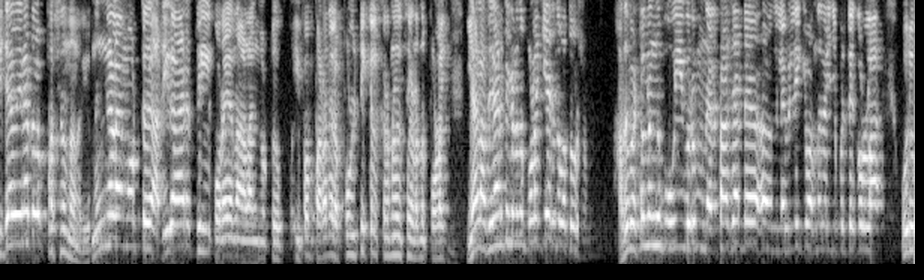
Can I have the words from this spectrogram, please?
വിജയ ഇതിനകത്തുള്ള പ്രശ്നം എന്താണെന്ന് നിങ്ങൾ അങ്ങോട്ട് അധികാരത്തിൽ കുറെ നാളങ്ങോട്ട് ഇപ്പം പറഞ്ഞല്ലോ പൊളിറ്റിക്കൽ ക്രിമിനൽസ് കിടന്ന് പൊള ഇയാൾ അധികാരത്തിൽ കിടന്ന് പൊളയ്ക്കായിരുന്നു പത്ത് വർഷം. അത് പെട്ടെന്ന് അങ്ങ് പോയി വെറും നിരത്താശാന്റെ ലെവലിലേക്ക് വന്നു കഴിഞ്ഞപ്പോഴത്തേക്കുള്ള ഒരു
